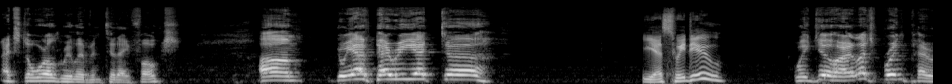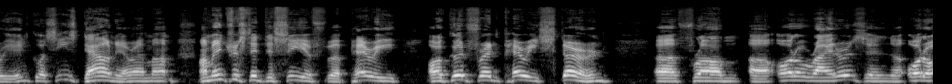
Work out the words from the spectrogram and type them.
That's the world we live in today, folks. Um, do we have Perry yet? Uh, yes, we do. We do. All right, let's bring Perry in because he's down there. I'm um, I'm interested to see if uh, Perry, our good friend Perry Stern, uh, from uh, Auto Writers and uh, Auto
